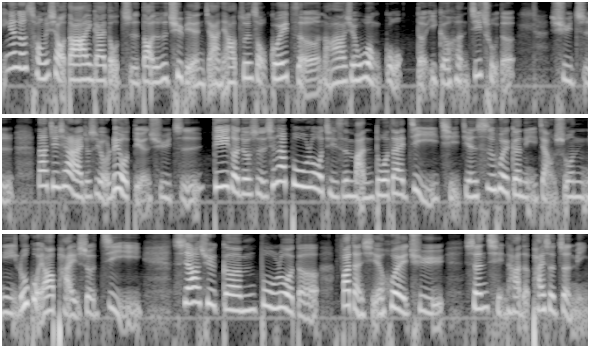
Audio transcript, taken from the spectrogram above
应该说从小大家应该都知道，就是去别人家你要遵守规则，然后要先问过的一个很基础的须知。那接下来就是有六点须知，第一个就是现在部落其实蛮多在记忆期间是会跟你讲说，你如果要拍摄记忆，是要去跟部落的发展协会去申请他的拍摄证明。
